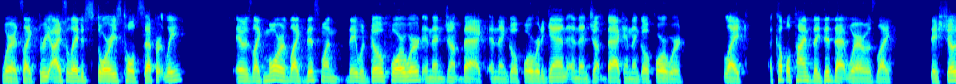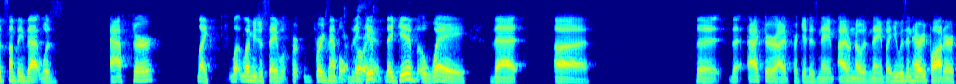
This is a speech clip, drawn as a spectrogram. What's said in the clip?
where it's like three isolated stories told separately it was like more of like this one they would go forward and then jump back and then go forward again and then jump back and then go forward like a couple times they did that where it was like they showed something that was after like l- let me just say for for example yeah, they give they give away that uh the the actor I forget his name I don't know his name but he was in Harry Potter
